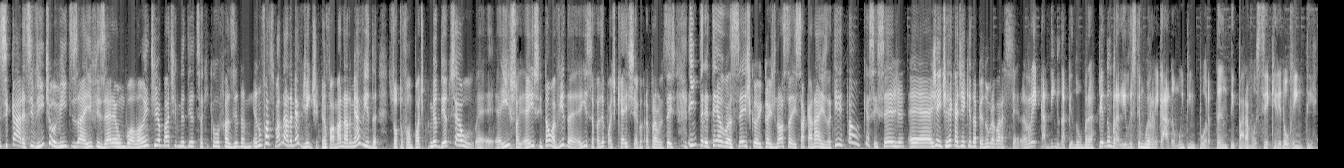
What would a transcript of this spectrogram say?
se cara, se 20 ouvintes aí fizerem um bolão, a gente já bate, meu Deus do céu, o que, que eu vou fazer da minha. Eu não faço mais nada da minha vida, gente. Eu não faço mais nada da minha vida. Só tô falando pode. Meu Deus do céu, é, é isso, é isso então? A vida é isso? É fazer podcast agora pra vocês? Entreter vocês com, com as nossas sacanagens aqui? Então, que assim seja. É, gente, recadinho aqui da Penumbra, agora sério. Recadinho da Penumbra. Penumbra Livros tem um recado muito importante para você, querido ouvinte.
